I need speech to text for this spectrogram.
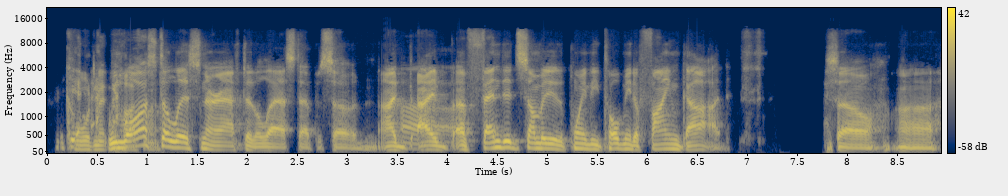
Coordinate. We lost mind. a listener after the last episode. I I Ah. offended somebody to the point he told me to find God. So, uh,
